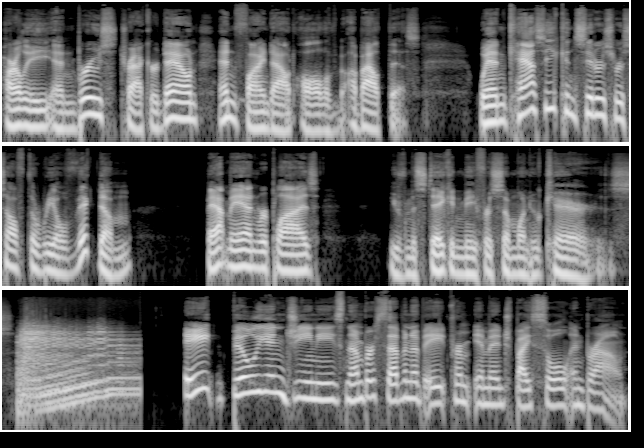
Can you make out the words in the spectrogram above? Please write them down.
Harley and Bruce track her down and find out all of, about this. When Cassie considers herself the real victim, Batman replies, You've mistaken me for someone who cares. 8 Billion Genies, number 7 of 8 from Image by Soule and Browne.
